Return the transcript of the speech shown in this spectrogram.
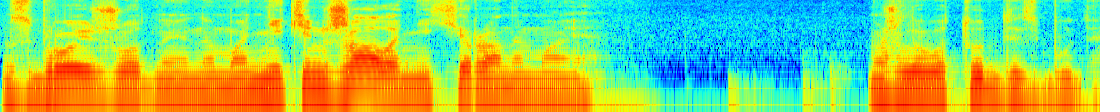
Зброї жодної нема. Ні кінжала, ні хіра немає. Можливо, тут десь буде.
